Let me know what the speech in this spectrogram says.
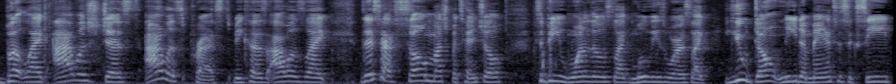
but like I was just I was pressed because I was like this has so much potential to be one of those like movies where it's like you don't need a man to succeed.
